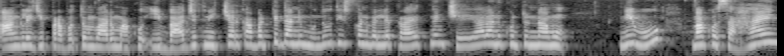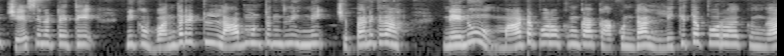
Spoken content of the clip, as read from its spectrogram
ఆంగ్లేజీ ప్రభుత్వం వారు మాకు ఈ బాధ్యతని ఇచ్చారు కాబట్టి దాన్ని ముందుకు తీసుకొని వెళ్ళే ప్రయత్నం చేయాలనుకుంటున్నాము. నీవు మాకు సహాయం చేసినట్టయితే నీకు వంద రెట్లు లాభం ఉంటుంది చెప్పాను కదా. నేను మాటపూర్వకంగా కాకుండా లిఖితపూర్వకంగా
